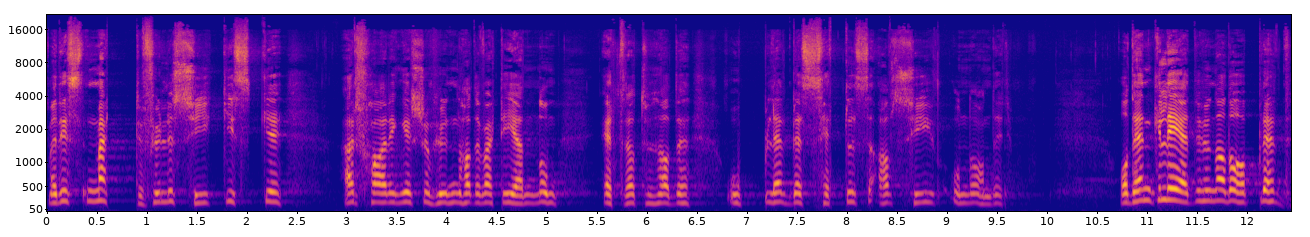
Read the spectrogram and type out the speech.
med de smertefulle psykiske erfaringer som hun hadde vært igjennom etter at hun hadde opplevd besettelse av syv onde ånder. Og den glede hun hadde opplevd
